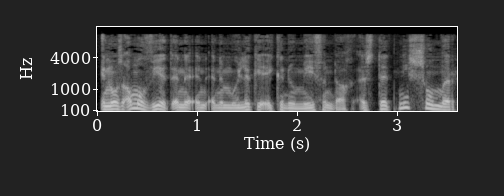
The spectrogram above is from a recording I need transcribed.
En ons almal weet in in in 'n moeilike ekonomie vandag is dit nie sommer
